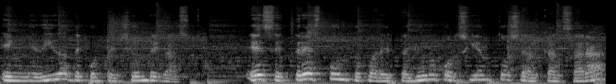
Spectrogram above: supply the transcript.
en medidas de contención de gasto. Ese 3.41% se alcanzará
